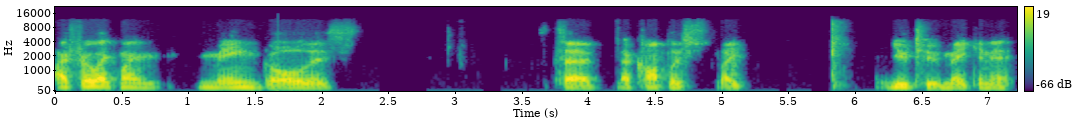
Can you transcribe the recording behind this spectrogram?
I feel like my main goal is to accomplish like YouTube, making it,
